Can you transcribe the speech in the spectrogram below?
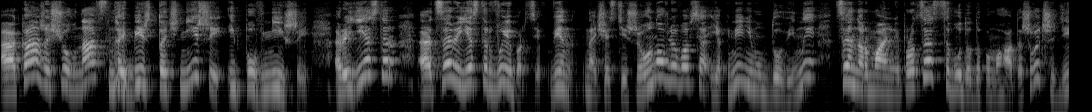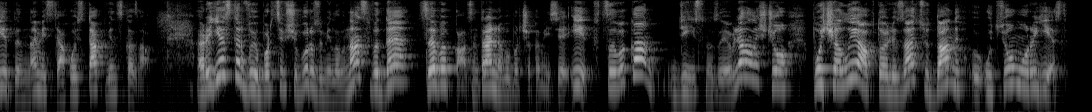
е, каже, що в нас найбільш точніший і повніший реєстр е, це реєстр виборців. Він найчастіше оновлювався, як мінімум до війни. Це нормальний процес, це буде допомагати швидше діяти на місцях. Ось так він сказав. Реєстр виборців, щоб ви розуміли, в нас веде ЦВК, Центральна виборча комісія. І в ЦВК дійсно заявляли, що почали актуалізацію даних у цьому реєстрі.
